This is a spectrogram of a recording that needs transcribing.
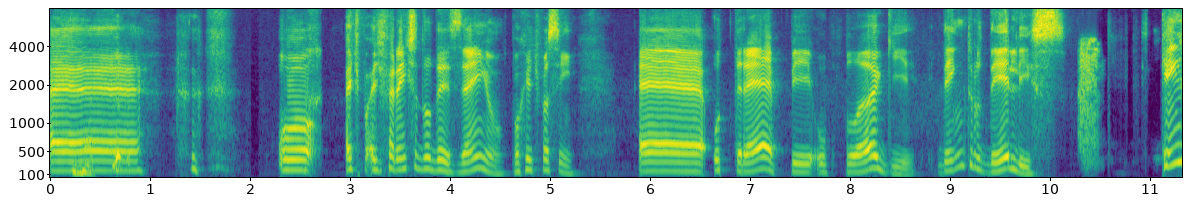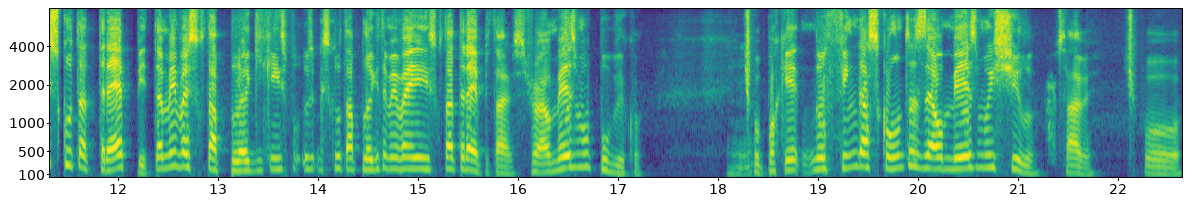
É. o... É, tipo, é diferente do desenho, porque, tipo assim, é... o trap, o plug, dentro deles, quem escuta trap também vai escutar plug, quem escuta plug também vai escutar trap, tá? Tipo, é o mesmo público. Uhum. Tipo, porque no fim das contas é o mesmo estilo, sabe? Tipo,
